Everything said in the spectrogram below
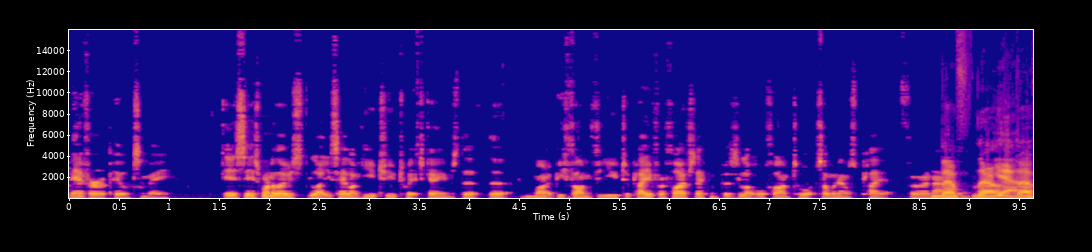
Never appealed to me. It's it's one of those like you say like YouTube Twitch games that that might be fun for you to play for five seconds, but it's a lot more fun to watch someone else play it for an hour. They're they're Yeah. they're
